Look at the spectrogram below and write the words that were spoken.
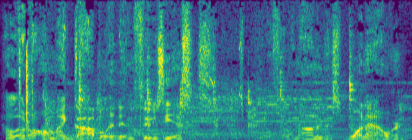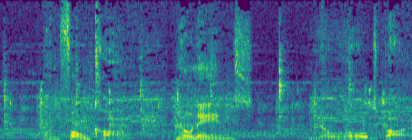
Hello to all my goblin enthusiasts. It's beautiful anonymous. One hour, one phone call, no names, no holds barred.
